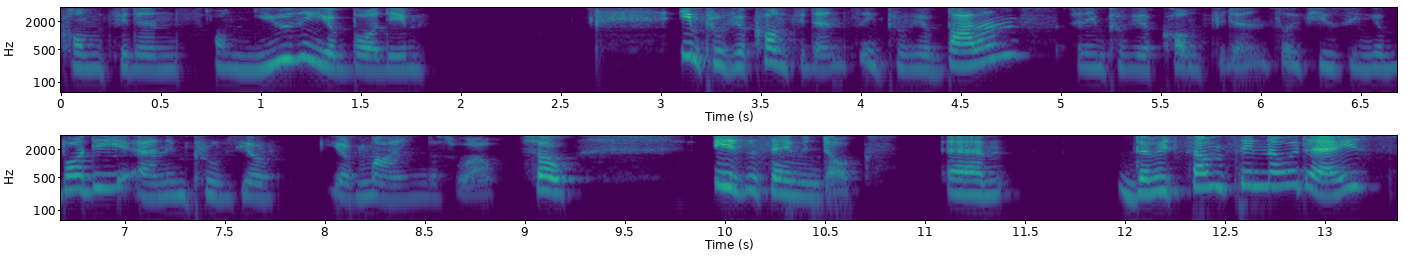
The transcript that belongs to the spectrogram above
confidence on using your body improve your confidence improve your balance and improve your confidence of using your body and improves your your mind as well. So it's the same in dogs. Um, there is something nowadays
